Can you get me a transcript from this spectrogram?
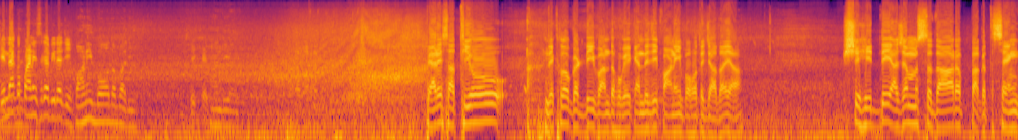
ਕਿੰਨਾ ਕੁ ਪਾਣੀ ਸੀਗਾ ਵੀਰਾ ਜੀ? ਪਾਣੀ ਬਹੁਤ ਆ ਭਾਜੀ। ਠੀਕ ਹੈ ਹਾਂਜੀ ਹਾਂਜੀ। ਪਿਆਰੇ ਸਾਥੀਓ ਦੇਖ ਲਓ ਗੱਡੀ ਬੰਦ ਹੋ ਗਈ ਕਹਿੰਦੇ ਜੀ ਪਾਣੀ ਬਹੁਤ ਜ਼ਿਆਦਾ ਆ। ਸ਼ਹੀਦ ਆਜ਼ਮ ਸਰਦਾਰ ਭਗਤ ਸਿੰਘ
